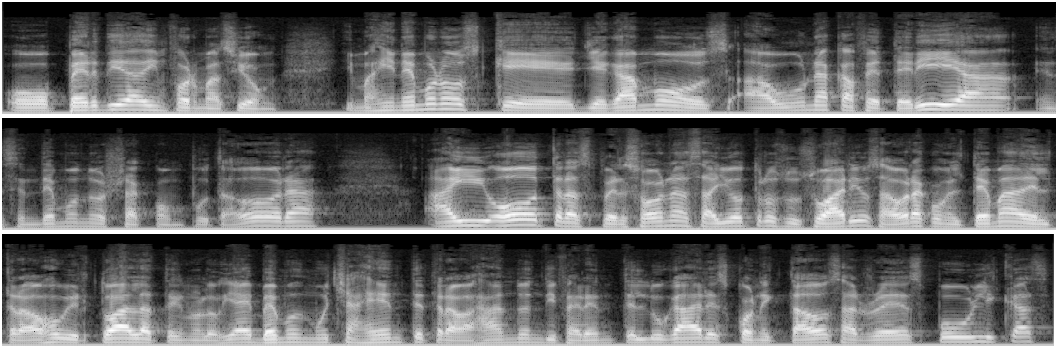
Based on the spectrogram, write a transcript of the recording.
o pérdida de información? Imaginémonos que llegamos a una cafetería, encendemos nuestra computadora, hay otras personas, hay otros usuarios, ahora con el tema del trabajo virtual, la tecnología, y vemos mucha gente trabajando en diferentes lugares, conectados a redes públicas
